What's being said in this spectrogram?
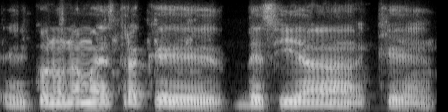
eh, con una maestra que decía que,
